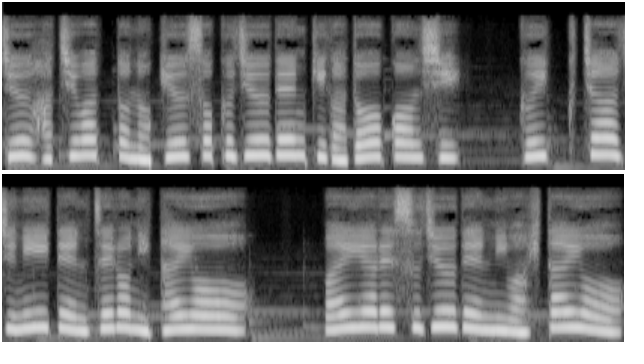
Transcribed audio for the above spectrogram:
18W の急速充電器が同梱し、クイックチャージ2.0に対応。ワイヤレス充電には非対応。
